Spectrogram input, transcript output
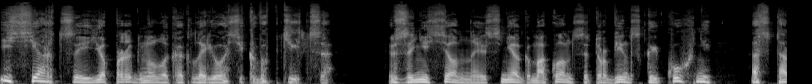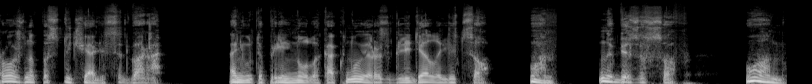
и сердце ее прыгнуло, как ларёсикова птица. В занесенное снегом оконце турбинской кухни осторожно постучали со двора. Анюта прильнула к окну и разглядела лицо. Он, но без усов. Он,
